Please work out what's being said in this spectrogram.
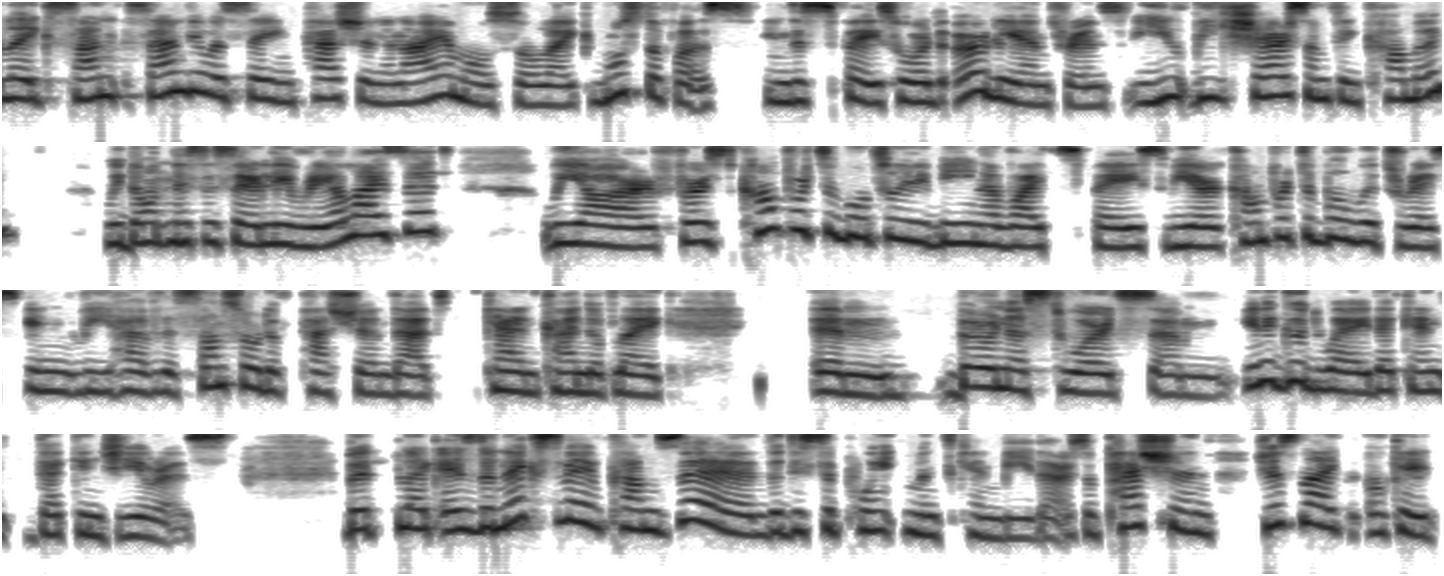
like San, sandy was saying passion. And i am also like most of us in this space who are the early entrants you we share something common. We don't necessarily realize it. We are first comfortable to be in a white space. We are comfortable with risk and we have the, some sort of passion that can kind of like um, burn us towards um, in a good way that can that can jeer us but like as the next wave comes in the disappointment can be there. So passion just like okay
